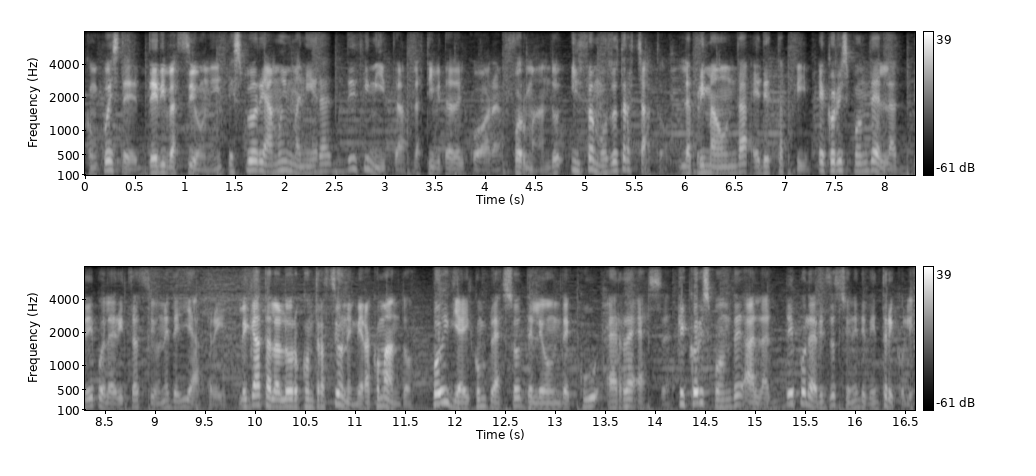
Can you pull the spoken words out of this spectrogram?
Con queste derivazioni esploriamo in maniera definita l'attività del cuore, formando il famoso tracciato. La prima onda è detta P e corrisponde alla depolarizzazione degli atri, legata alla loro contrazione, mi raccomando. Poi vi è il complesso delle onde QRS, che corrisponde alla depolarizzazione dei ventricoli.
